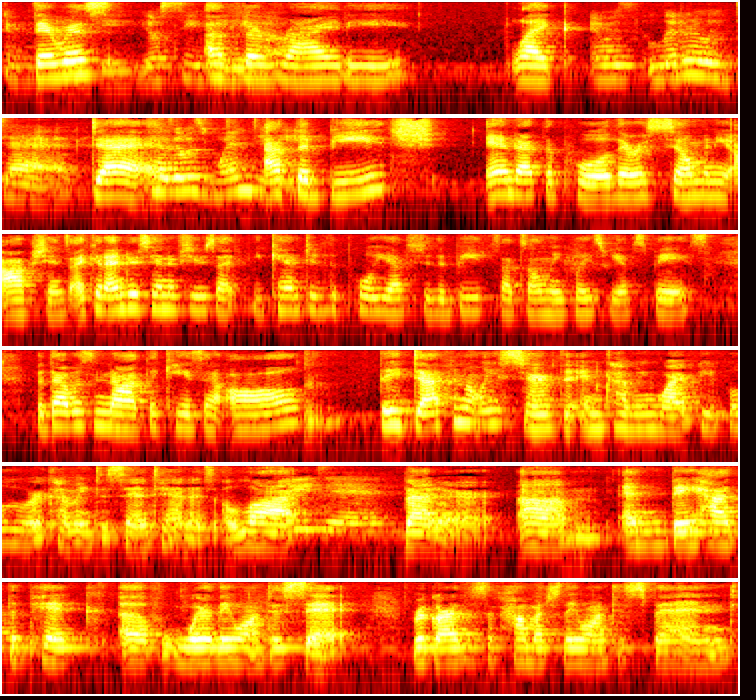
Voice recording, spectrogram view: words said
It was there was empty. you'll see a variety like It was literally dead Dead because it was windy at the beach and at the pool. There were so many options. I could understand if she was like, "You can't do the pool, you have to do the beach. That's the only place we have space." But that was not the case at all. They definitely served the incoming white people who were coming to Santana's a lot better. Um, and they had the pick of where they want to sit, regardless of how much they want to spend.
